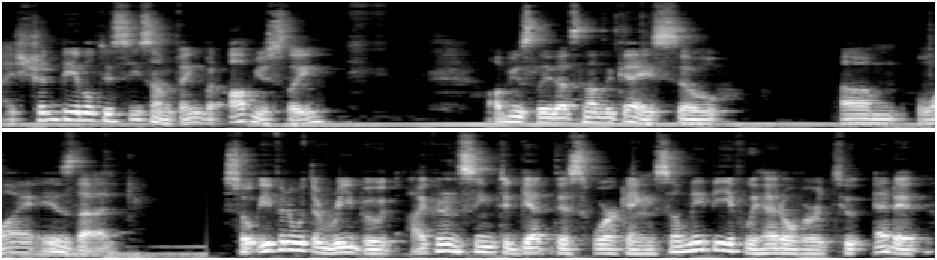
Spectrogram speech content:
I should be able to see something, but obviously, obviously that's not the case. So, um, why is that? So even with the reboot, I couldn't seem to get this working, so maybe if we head over to Edit,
